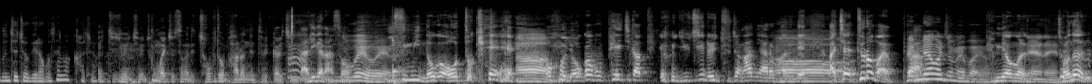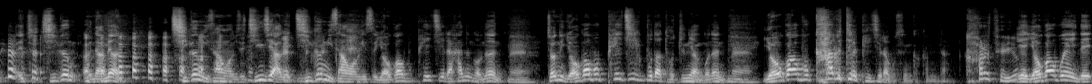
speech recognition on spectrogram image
문제적이라고 생각하죠. 아니, 저, 저, 저, 정말 죄송한데 저부터 발언을 드릴까요? 지금 난리가 나서 왜요, 왜요? 이승민 너가 어떻게 아. 어, 여가부 폐지가 피- 유지를 주장하냐라고 하는데 아. 아 제가 들어봐요. 변명을 좀 해봐요. 변명을 네네. 저는 지- 지금 왜냐면 지금 이 상황에서 진지하게 지금 이 상황에서 여가부 폐지를 하는 거는 네. 저는 여가부 폐지보다 더 중요한 거는 네. 여가부 카르텔 폐지라고 생각합니다. 카르텔이요? 예, 여가부에 내,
